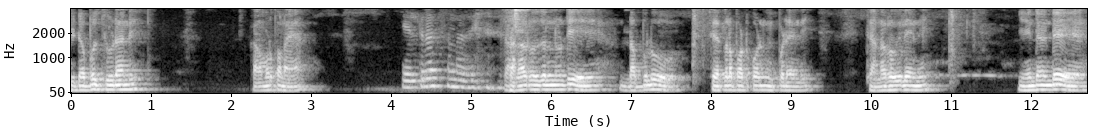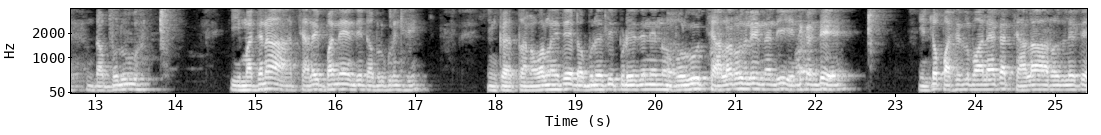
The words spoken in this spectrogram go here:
ఈ డబ్బులు చూడండి. కనబడుతున్నాయా? చాలా రోజుల నుండి డబ్బులు చేతిలో పట్టుకోవడం ఇప్పుడే అండి. చాలా రోజులైంది. ఏంటంటే డబ్బులు ఈ మధ్యన చాలా ఇబ్బంది అయింది డబ్బుల గురించి. ఇంకా తన వలన అయితే డబ్బులు అయితే ఇప్పుడైతే నేను పొరుగు చాలా రోజులైందండి. ఎందుకంటే ఇంట్లో పరిస్థితులు బాగాలేక చాలా రోజులైతే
